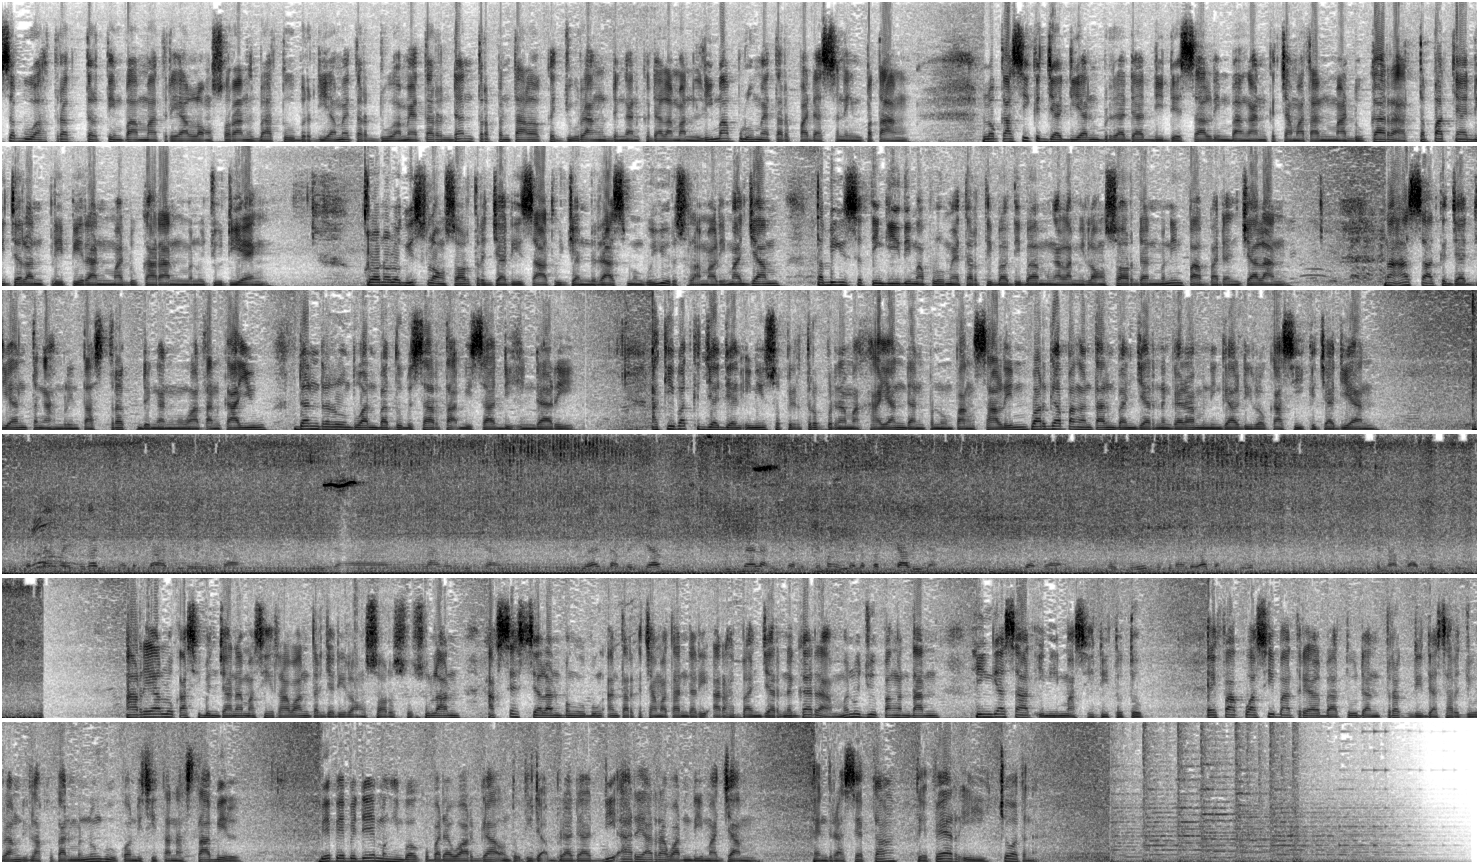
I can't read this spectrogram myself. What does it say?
Sebuah truk tertimpa material longsoran batu berdiameter 2 meter dan terpental ke jurang dengan kedalaman 50 meter pada Senin petang. Lokasi kejadian berada di Desa Limbangan, Kecamatan Madukara, tepatnya di Jalan Pelipiran Madukaran menuju Dieng. Kronologis longsor terjadi saat hujan deras mengguyur selama 5 jam, tebing setinggi 50 meter tiba-tiba mengalami longsor dan menimpa badan jalan. Naas saat kejadian tengah melintas truk dengan muatan kayu dan reruntuhan batu besar tak bisa dihindari. Akibat kejadian ini, sopir truk bernama Hayan dan penumpang Salim, warga Pangantan Banjarnegara meninggal di lokasi kejadian. Pertama itu kan bisa lebat, itu udah, udah itu jam 2 sampai jam 5 lah hujan. Memang bisa lebat sekali lah. Udah ada mobil, lewat. Area lokasi bencana masih rawan terjadi longsor susulan, akses jalan penghubung antar kecamatan dari arah Banjarnegara menuju Pangentan hingga saat ini masih ditutup. Evakuasi material batu dan truk di dasar jurang dilakukan menunggu kondisi tanah stabil. BPBD menghimbau kepada warga untuk tidak berada di area rawan 5 jam. Hendra Septa, TVRI, Jawa Tengah.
